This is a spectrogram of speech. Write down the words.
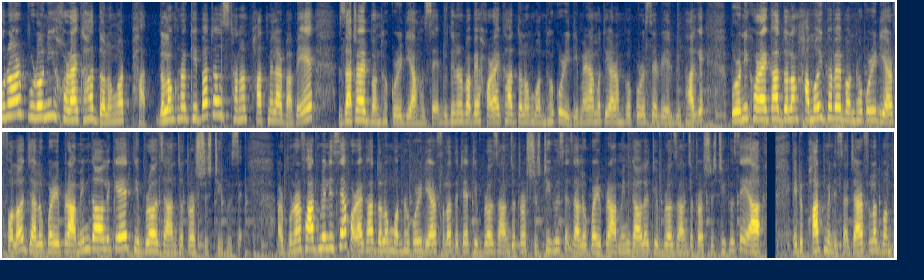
পুনৰ পুৰণি শৰাইঘাট দলঙত ফাট। দলংখনৰ কেইবাটাও স্থানত ফাট মেলাৰ বাবে যাতায়াত বন্ধ কৰি দিয়া হৈছে। দুদিনৰ বাবে শৰাইঘাট দলং বন্ধ কৰি দি মেৰামতি আৰম্ভ কৰিছে ৰেল বিভাগে। পুৰণি শৰাইঘাট দলং সাময়িকভাৱে বন্ধ কৰি দিয়াৰ ফলত জালুকবাৰীৰ পৰা আমিনগাঁৱলৈকে তীব্ৰ যান জঁটৰ সৃষ্টি হৈছে। আৰু পুনৰ ফাট মেলিছে শৰাইঘাট দলং বন্ধ কৰি দিয়াৰ ফলত এতিয়া তীব্ৰ যান জঁটৰ সৃষ্টি হৈছে। জালুকবাৰীৰ পৰা আমিনগাঁৱলৈ তীব্ৰ যান জঁটৰ সৃষ্টি হৈছে। এয়া এইটো ফাট মেলিছে যাৰ ফলত বন্ধ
